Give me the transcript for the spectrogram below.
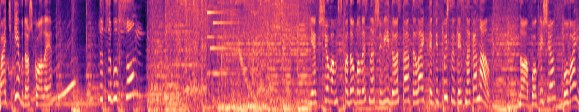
Батьків до школи. То це був сон? Якщо вам сподобалось наше відео, ставте лайк та підписуйтесь на канал. Ну а поки що, бувай!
